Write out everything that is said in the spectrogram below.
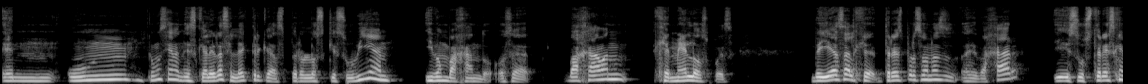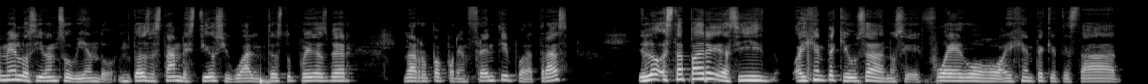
en un, ¿cómo se llaman? Escaleras eléctricas, pero los que subían iban bajando. O sea, bajaban gemelos, pues. Veías a tres personas eh, bajar y sus tres gemelos iban subiendo. Entonces estaban vestidos igual. Entonces tú podías ver la ropa por enfrente y por atrás. Y luego está padre, así, hay gente que usa, no sé, fuego, hay gente que te está,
